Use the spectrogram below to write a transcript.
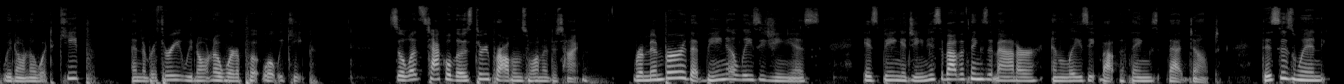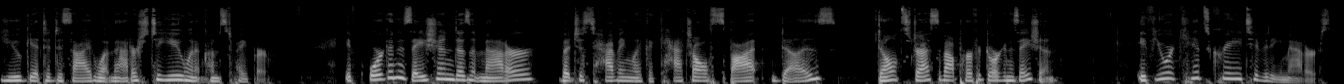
we don't know what to keep. And number three, we don't know where to put what we keep. So let's tackle those three problems one at a time. Remember that being a lazy genius is being a genius about the things that matter and lazy about the things that don't. This is when you get to decide what matters to you when it comes to paper. If organization doesn't matter, but just having like a catch all spot does, don't stress about perfect organization. If your kids' creativity matters,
